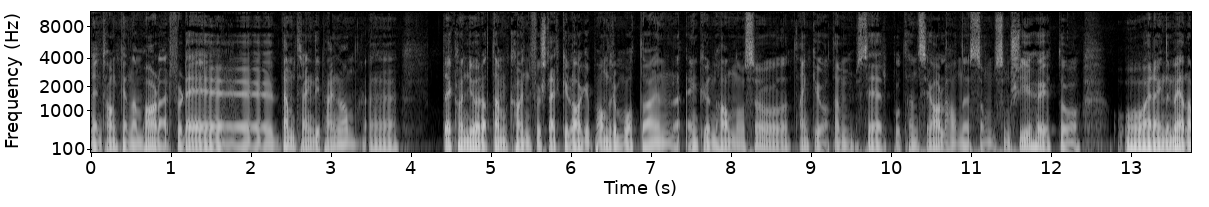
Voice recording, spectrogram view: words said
den tanken de har der. For er, de trenger de pengene. Det kan gjøre at de kan forsterke laget på andre måter enn en kun han. Og så tenker jo at de ser potensialet hans som, som skyhøyt. og og jeg regner med de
